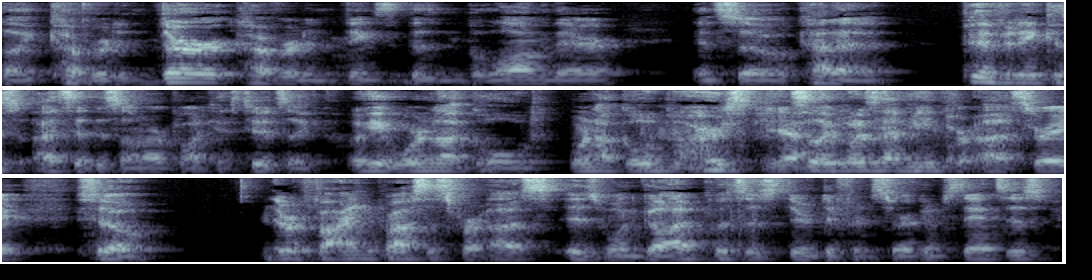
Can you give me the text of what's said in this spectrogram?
like covered in dirt, covered in things that didn't belong there. And so kind of pivoting because I said this on our podcast too. It's like, okay, we're not gold. We're not gold mm-hmm. bars. Yeah. So like, what does that mean for us? Right. So the refining process for us is when God puts us through different circumstances,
